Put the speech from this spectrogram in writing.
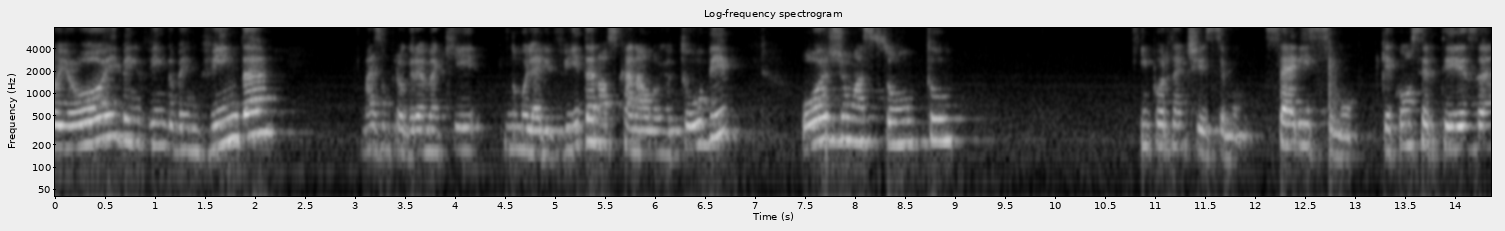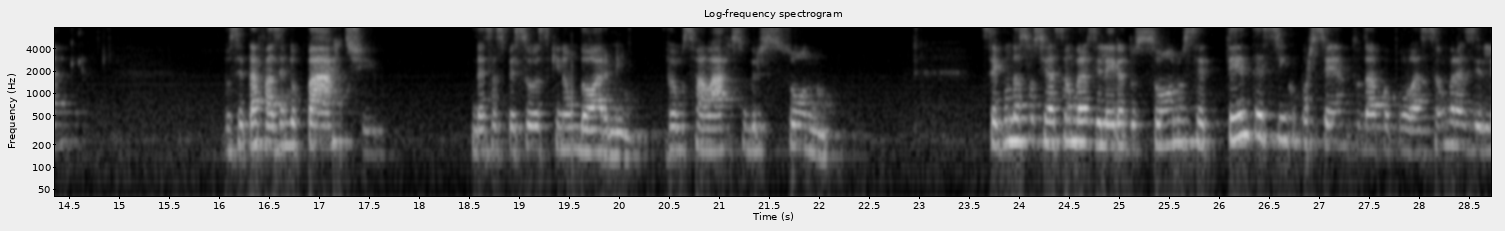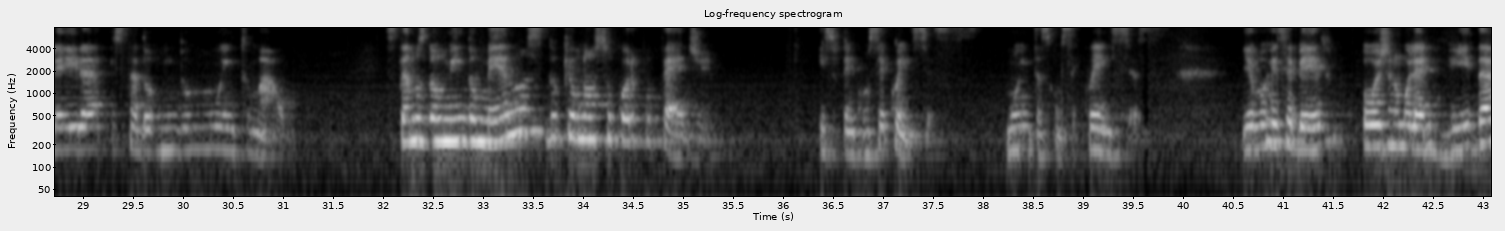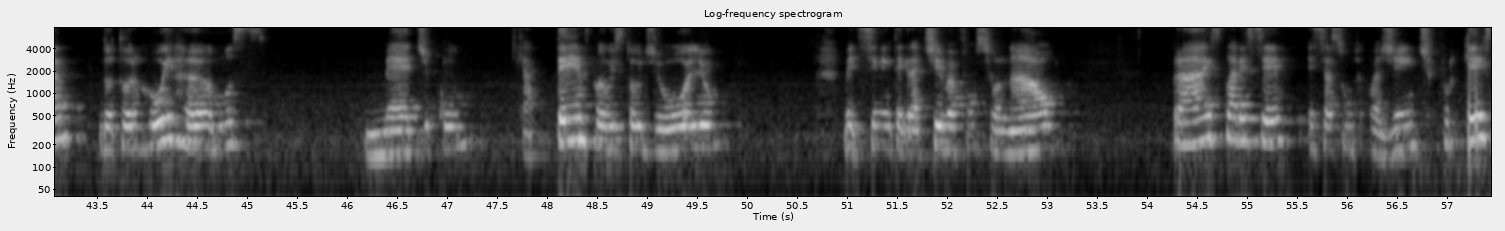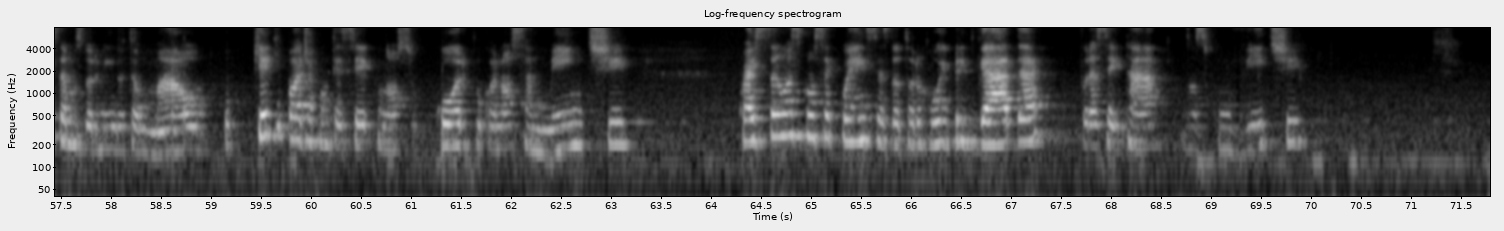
Oi, oi, bem-vindo, bem-vinda. Mais um programa aqui no Mulher e Vida, nosso canal no YouTube. Hoje um assunto importantíssimo, seríssimo, porque com certeza você está fazendo parte dessas pessoas que não dormem. Vamos falar sobre sono. Segundo a Associação Brasileira do Sono, 75% da população brasileira está dormindo muito mal. Estamos dormindo menos do que o nosso corpo pede. Isso tem consequências, muitas consequências. E eu vou receber hoje no Mulher e Vida, Dr. Rui Ramos, médico, que há tempo eu estou de olho, medicina integrativa funcional, para esclarecer esse assunto com a gente, por que estamos dormindo tão mal, o que, que pode acontecer com o nosso corpo, com a nossa mente, quais são as consequências, doutor Rui, obrigada por aceitar nosso convite.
